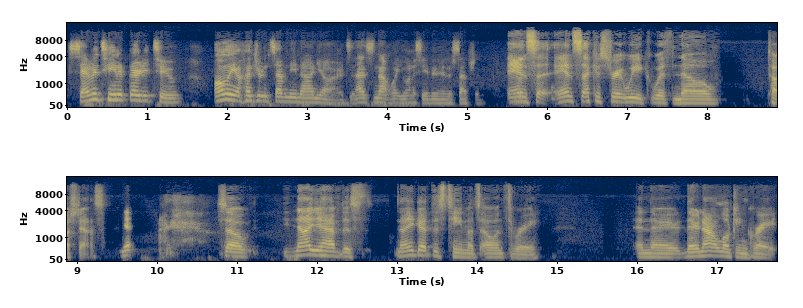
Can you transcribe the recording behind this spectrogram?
17 to 32, only 179 yards. That's not what you want to see in an interception. and se- and second straight week with no touchdowns. Yep. So now you have this. Now you got this team that's zero and three, and they're they're not looking great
